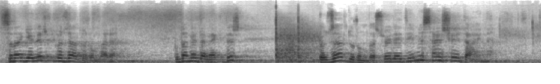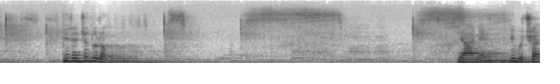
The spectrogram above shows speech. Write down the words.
sıra gelir özel durumlara. Bu da ne demektir? Özel durumda söylediğimiz her şey de aynı. Birinci durum. Yani bir buçuk,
